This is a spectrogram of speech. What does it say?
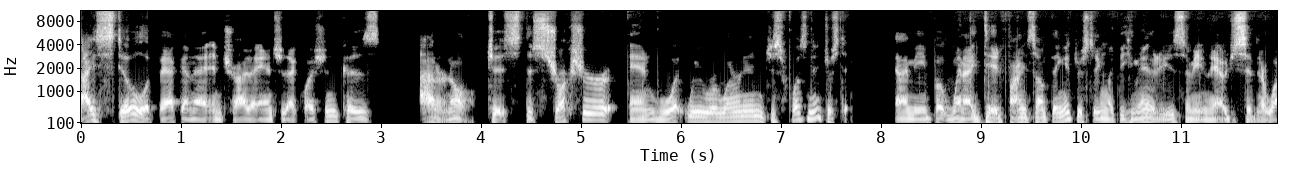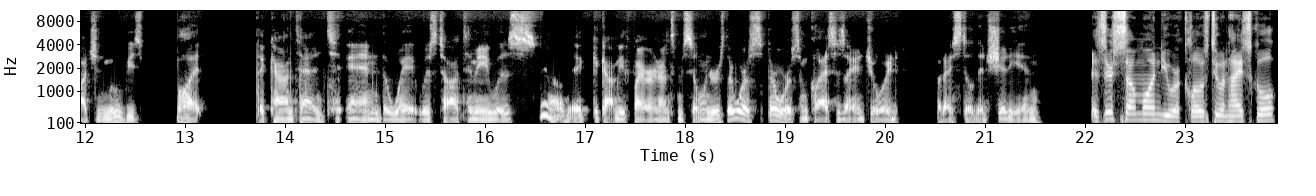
I still look back on that and try to answer that question because I don't know, just the structure and what we were learning just wasn't interesting. I mean, but when I did find something interesting, like the humanities, I mean, I was just sitting there watching movies, but the content and the way it was taught to me was, you know, it, it got me firing on some cylinders. There was there were some classes I enjoyed, but I still did shitty in. is there someone you were close to in high school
